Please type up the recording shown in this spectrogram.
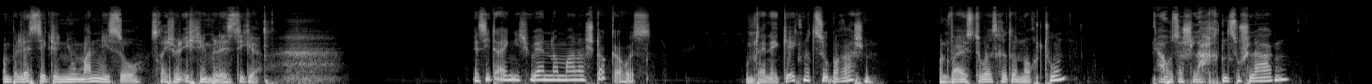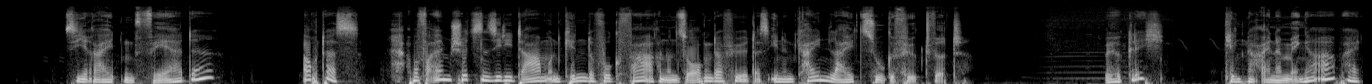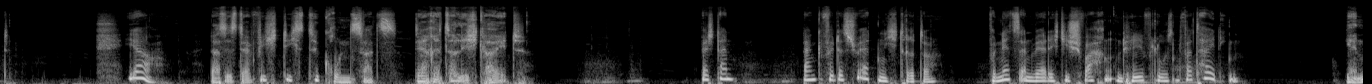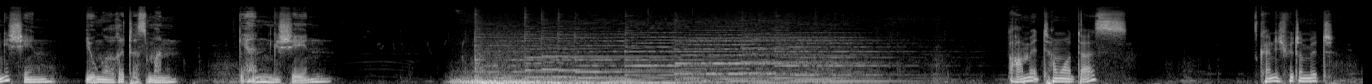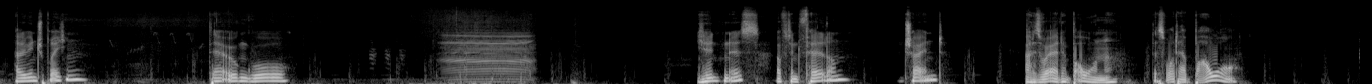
Und belästige den jungen Mann nicht so. Es reicht, wenn ich den belästige. Er sieht eigentlich wie ein normaler Stock aus. Um deine Gegner zu überraschen. Und weißt du, was Ritter noch tun? Außer Schlachten zu schlagen? Sie reiten Pferde? Auch das. Aber vor allem schützen sie die Damen und Kinder vor Gefahren und sorgen dafür, dass ihnen kein Leid zugefügt wird. Wirklich? Klingt nach einer Menge Arbeit. Ja, das ist der wichtigste Grundsatz der Ritterlichkeit. Verstanden. Danke für das Schwert, nicht Ritter. Von jetzt an werde ich die Schwachen und Hilflosen verteidigen. Gern geschehen, junger Rittersmann. Gern geschehen. Damit haben wir das. Jetzt kann ich wieder mit Alvin sprechen? Der irgendwo hier hinten ist, auf den Feldern anscheinend. Ah, das war ja der Bauer, ne? Das war der Bauer.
